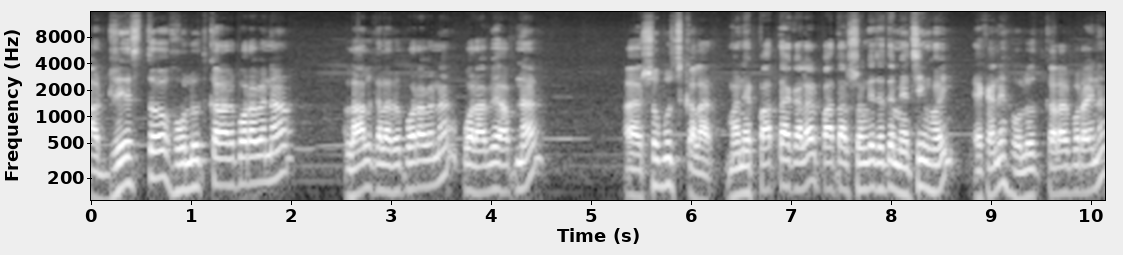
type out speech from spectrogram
আর ড্রেস তো হলুদ কালার পরাবে না, লাল কালারও পরাবে না, পরাবে আপনার সবুজ কালার মানে পাতা কালার পাতার সঙ্গে যাতে ম্যাচিং হয়, এখানে হলুদ কালার পরায় না।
